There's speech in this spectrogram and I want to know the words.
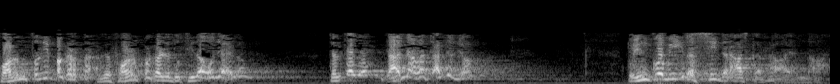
फ़ौरन तो नहीं पकड़ता। अगर फ़ौरन पकड़ ले तो सीधा हो जाएगा। चलते जाए जान जाना चाहते जाओ। तो इनको भी रस्सी दराज कर रहा है अल्लाह।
